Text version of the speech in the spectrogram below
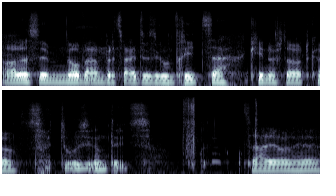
Alles im November 2013 Kinostart gehabt. 2013. Zehn Jahre her.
